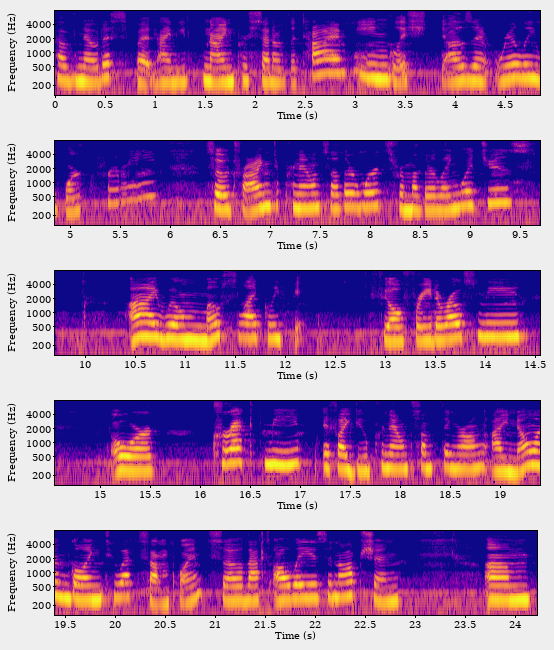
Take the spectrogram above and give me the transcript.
have noticed, but 99% of the time, English doesn't really work for me. So, trying to pronounce other words from other languages, I will most likely fail. Feel free to roast me or correct me if I do pronounce something wrong. I know I'm going to at some point, so that's always an option. Um,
